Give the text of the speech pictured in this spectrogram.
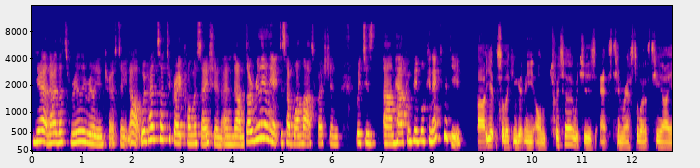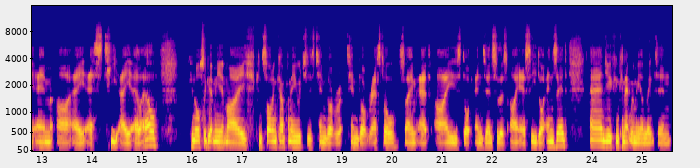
Yeah, no, that's really, really interesting. Oh, we've had such a great conversation, and um, so I really only just have one last question, which is um, how can people connect with you? Uh, yep, so they can get me on Twitter, which is at Tim Rastall. That's T I M R A S T A L L. You can also get me at my consulting company, which is tim. tim.tim.rastall, same at eyes.nz, so that's ise.nz. And you can connect with me on LinkedIn,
